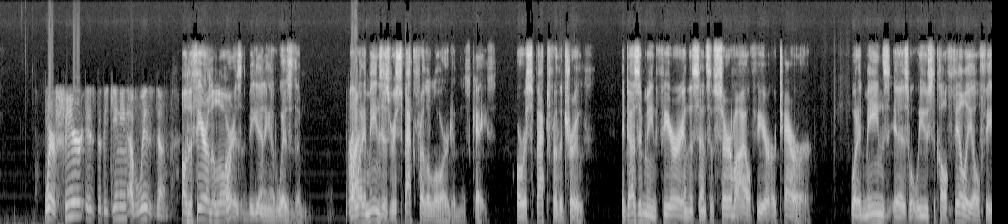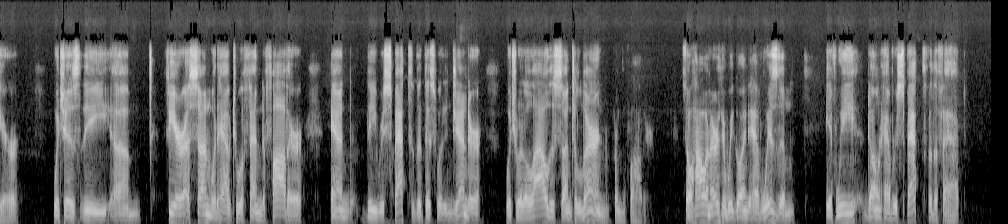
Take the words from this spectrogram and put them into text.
Where fear is the beginning of wisdom. Oh, the fear of the Lord is the beginning of wisdom. Right. What it means is respect for the Lord in this case, or respect for the truth. It doesn't mean fear in the sense of servile fear or terror. What it means is what we used to call filial fear, which is the um, fear a son would have to offend a father and the respect that this would engender, which would allow the son to learn from the father. So, how on earth are we going to have wisdom if we don't have respect for the fact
